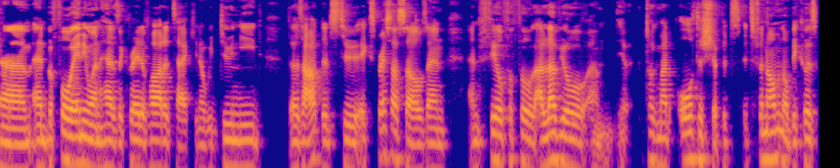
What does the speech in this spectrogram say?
Um, and before anyone has a creative heart attack, you know, we do need those outlets to express ourselves and and feel fulfilled. I love your um, you know, talking about authorship. It's it's phenomenal because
